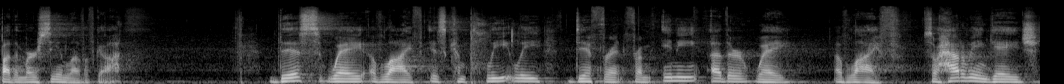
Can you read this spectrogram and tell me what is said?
by the mercy and love of God. This way of life is completely different from any other way of life. So, how do we engage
